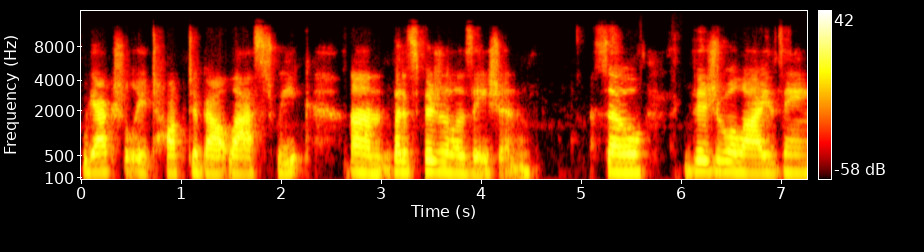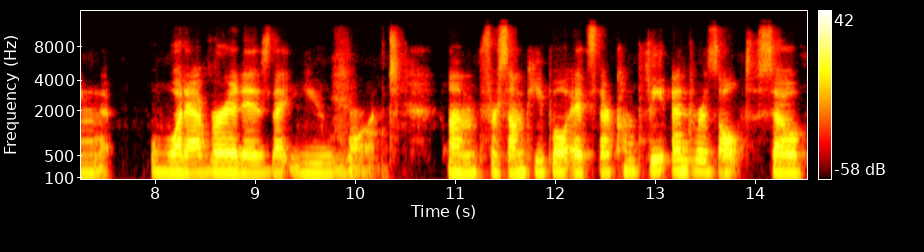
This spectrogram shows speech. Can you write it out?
we actually talked about last week, um, but it's visualization. So visualizing whatever it is that you want. Um, for some people, it's their complete end result. So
